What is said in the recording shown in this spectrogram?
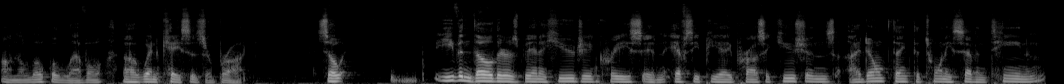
on the local level uh, when cases are brought. So, even though there's been a huge increase in FCPA prosecutions, I don't think that 2017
